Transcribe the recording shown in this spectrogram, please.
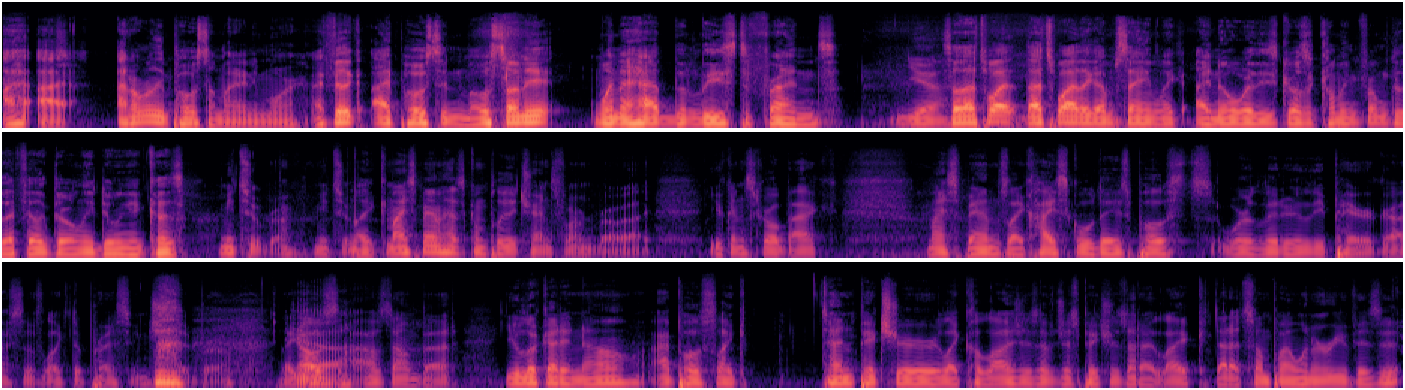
I, I I don't really post on mine anymore. I feel like I posted most on it when I had the least friends. Yeah. So that's why that's why like I'm saying like I know where these girls are coming from because I feel like they're only doing it because Me too, bro. Me too. Like- Like my spam has completely transformed, bro. I, you can scroll back. My spam's like high school days posts were literally paragraphs of like depressing shit, bro. Like I was I was down bad. You look at it now, I post like ten picture like collages of just pictures that I like that at some point I want to revisit,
